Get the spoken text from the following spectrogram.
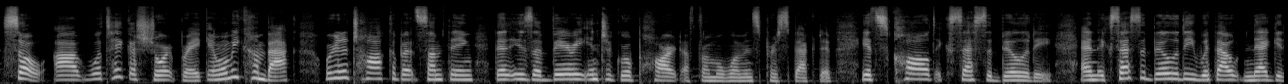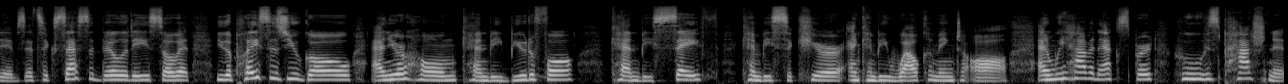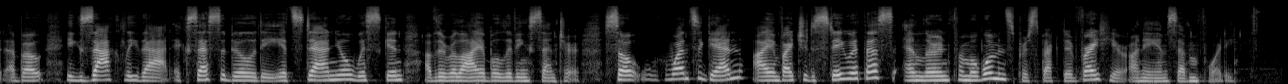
So uh, we'll take a short break, and when we come back, we're going to talk about something that is a very integral part of From a Woman's Perspective. It's called accessibility, and accessibility without negatives. It's accessibility so that the places you go and your home can be beautiful, can be safe, can be secure, and can be welcoming to all. And we have an expert who is passionate about exactly that accessibility. It's Daniel Wiskin of the Reliable Living Center. So, once again, I invite you to stay with us and learn from a woman's perspective right here on AM 740.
